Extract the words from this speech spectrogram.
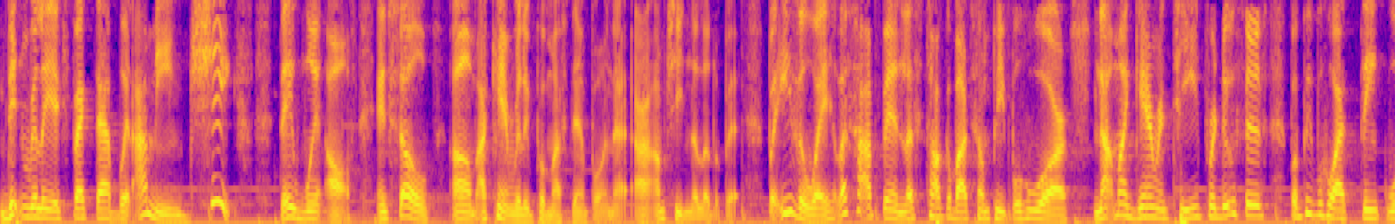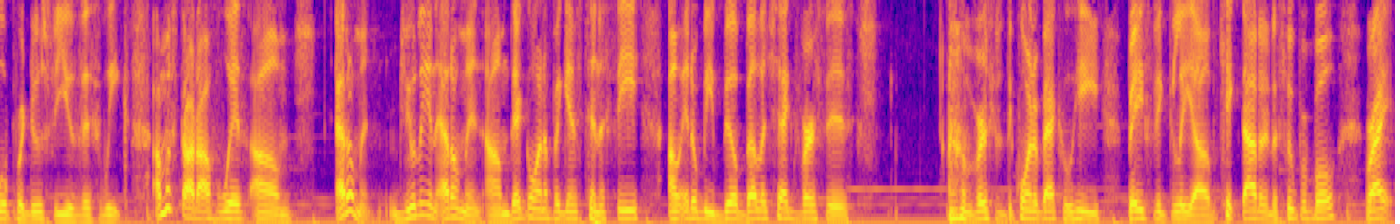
Didn't really expect that, but I mean, jeez, they went off. And so um, I can't really put my stamp on that. I, I'm cheating a little bit. But either way, let's hop in. Let's talk about some people who are not my guaranteed producers, but people who I think will produce for you this week. I'm going to start off with um, Edelman, Julian Edelman. Um, they're going up against Tennessee. Um, it'll be Bill Belichick versus versus the cornerback who he basically uh, kicked out of the Super Bowl, right?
